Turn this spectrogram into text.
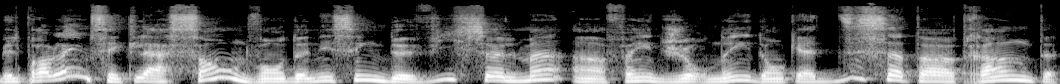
Mais le problème, c'est que la sonde vont donner signe de vie seulement en fin de journée, donc à 17h30,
